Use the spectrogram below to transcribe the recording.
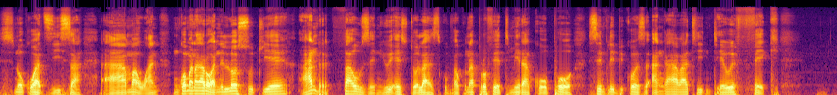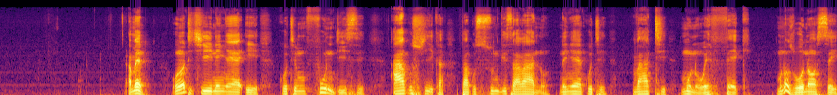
zvinokuwadzisa hama 1 mukomana akarohwa nelawsuit ye-100,000 us dollars kubva kuna prophet miracle paul simply because anga avati ndewe fake. Amen. Unoti chii nenyaya iyi? Kuti mufundisi akusvika pakusungisa vanhu nenyaya yekuti vati munhu wefake munozvionawo sei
